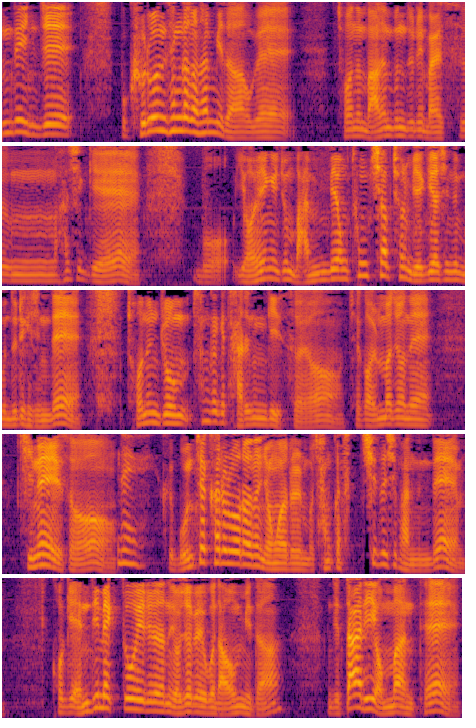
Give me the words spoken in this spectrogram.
근데 이제 뭐 그런 생각은 합니다. 왜 저는 많은 분들이 말씀하시기에 뭐 여행이 좀 만병통치약처럼 얘기하시는 분들이 계신데 저는 좀 생각이 다른 게 있어요. 제가 얼마 전에 기내에서 네. 그 몬테카를로라는 영화를 뭐 잠깐 스치듯이 봤는데 거기 앤디 맥도웰이라는 여자 배우가 나옵니다. 이제 딸이 엄마한테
